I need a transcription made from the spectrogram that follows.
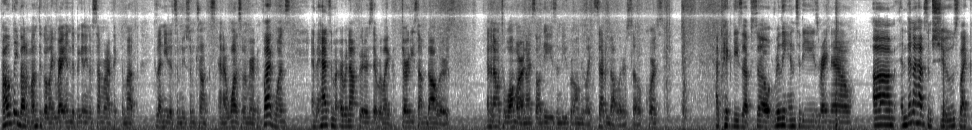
probably about a month ago, like right in the beginning of summer. I picked them up because I needed some new swim trunks and I wanted some American flag ones. And they had some Urban Outfitters that were like thirty something dollars. And then I went to Walmart and I saw these, and these were only like seven dollars. So of course, I picked these up. So really into these right now. Um, and then I have some shoes. Like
